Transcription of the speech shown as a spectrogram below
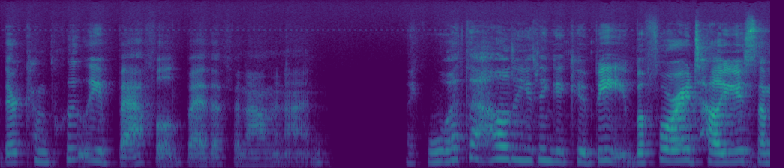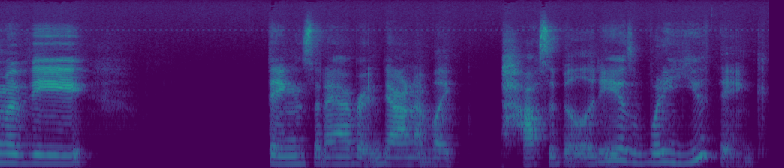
They're completely baffled by the phenomenon. Like, what the hell do you think it could be? Before I tell you some of the things that I have written down of like possibilities, what do you think?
